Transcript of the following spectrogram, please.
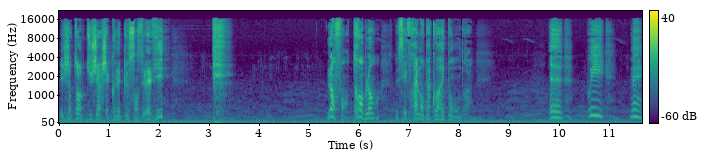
et j'entends que tu cherches à connaître le sens de la vie? L'enfant, tremblant, ne sait vraiment pas quoi répondre. Euh, oui, mais...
